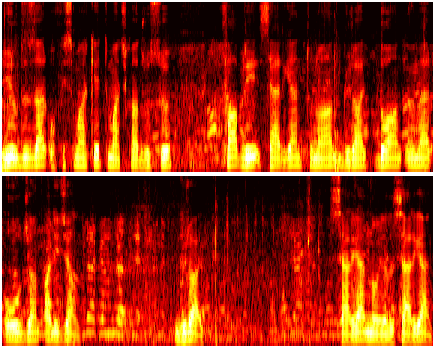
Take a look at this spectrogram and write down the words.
Yıldızlar Ofis Market maç kadrosu Fabri, Sergen, Tunağan, Güralp, Doğan, Ömer, Oğulcan, Alican. Güralp. Sergen'le oynadı. Sergen.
